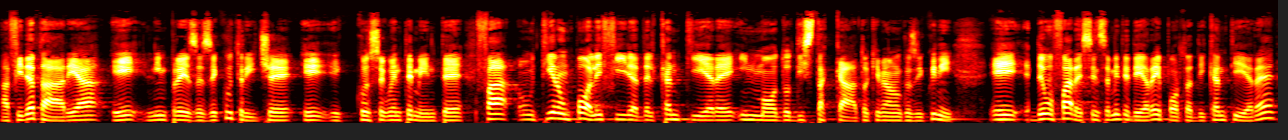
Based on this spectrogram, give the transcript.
affidataria e l'impresa esecutrice e, e conseguentemente fa, tira un po' le fila del cantiere in modo distaccato, chiamiamolo così. Quindi devo fare essenzialmente dei report di cantiere,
